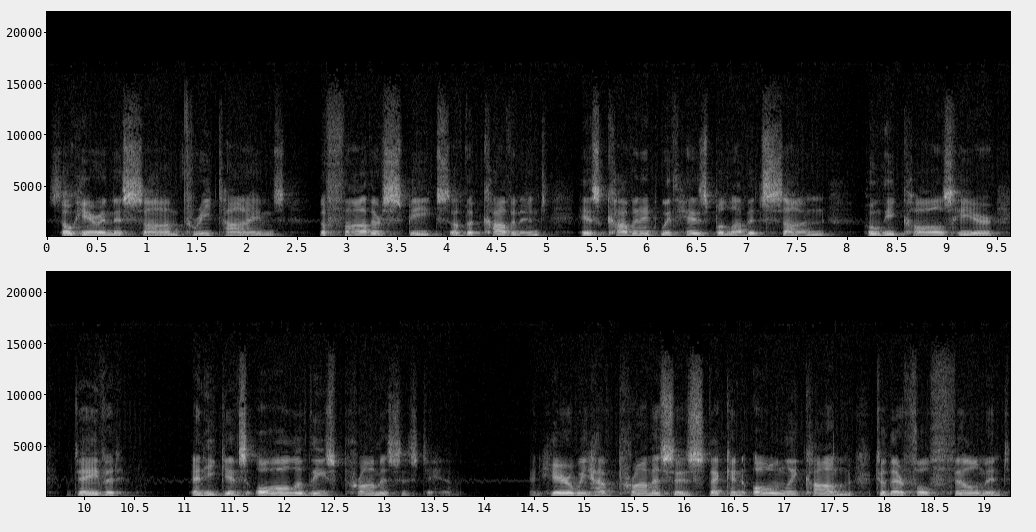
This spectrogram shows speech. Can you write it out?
So, here in this psalm, three times the Father speaks of the covenant, his covenant with his beloved Son, whom he calls here David. And he gives all of these promises to him. And here we have promises that can only come to their fulfillment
